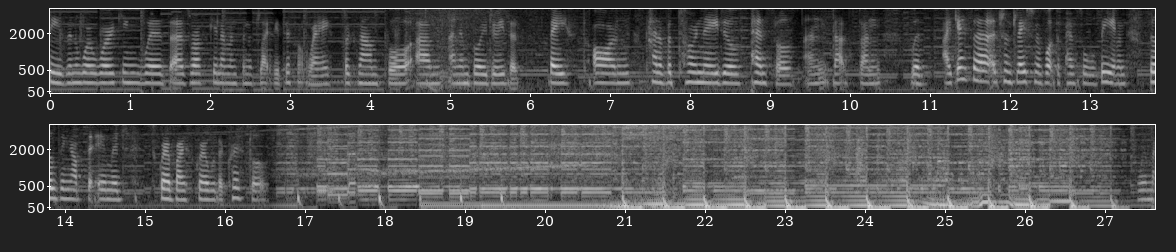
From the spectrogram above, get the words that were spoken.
Season we're working with uh, Swarovski elements in a slightly different way. For example, um, an embroidery that's based on kind of a tornado of pencils and that's done with, I guess, a, a translation of what the pencil will be and building up the image square by square with the crystals.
